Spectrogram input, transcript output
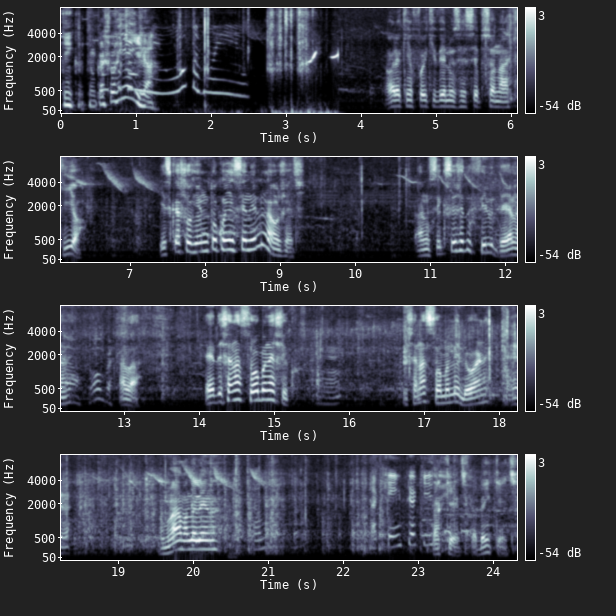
Tem, tem um cachorrinho aí já. Olha quem foi que veio nos recepcionar aqui, ó. Esse cachorrinho eu não tô conhecendo ele não, gente. A não ser que seja do filho dela, né? Olha lá. É, deixar na sombra, né, Chico? Deixar na sombra melhor, né? É. Vamos lá, Madalena? Vamos. Tá quente aqui, Tá gente. quente, tá bem quente.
